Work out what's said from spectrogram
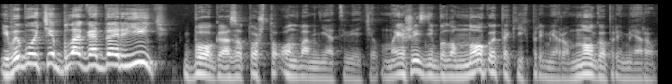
и вы будете благодарить Бога за то, что Он вам не ответил. В моей жизни было много таких примеров, много примеров.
